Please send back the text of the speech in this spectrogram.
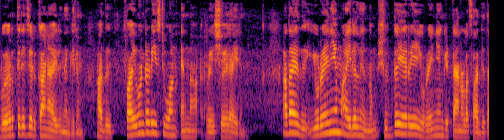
വേർതിരിച്ചെടുക്കാനായിരുന്നെങ്കിലും അത് ഫൈവ് ഹൺഡ്രഡ് ഈസ്റ്റ് വൺ എന്ന റേഷ്യോയിലായിരുന്നു. അതായത് യുറേനിയം അയിരിൽ നിന്നും ശുദ്ധയേറിയ യുറേനിയം കിട്ടാനുള്ള സാധ്യത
